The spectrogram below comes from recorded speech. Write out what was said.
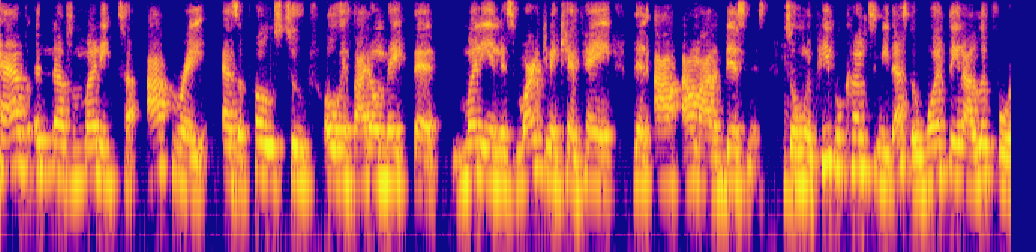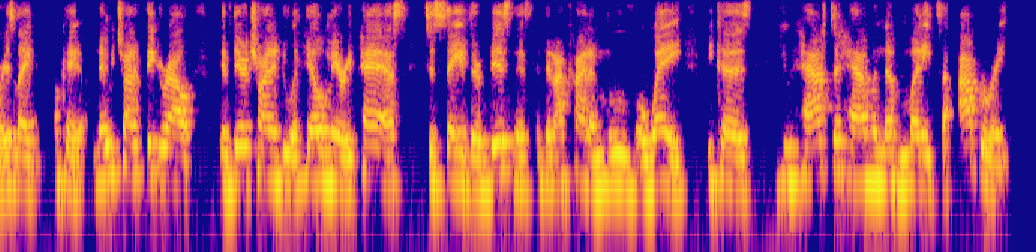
have enough money to operate as opposed to, oh, if I don't make that money in this marketing campaign, then I, am out of business. So when people come to me, that's the one thing I look for is like, okay, let me try to figure out if they're trying to do a Hail Mary pass to save their business, and then I kind of move away because you have to have enough money to operate.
